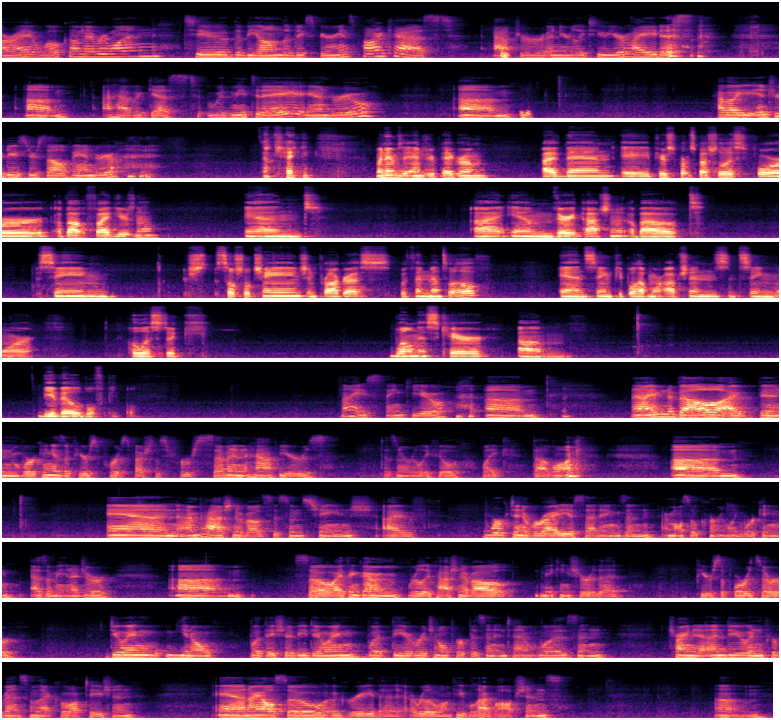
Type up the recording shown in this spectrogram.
All right, welcome everyone to the Beyond Lived Experience podcast after a nearly two year hiatus. um, I have a guest with me today, Andrew. Um, how about you introduce yourself, Andrew? okay, my name is Andrew Pegram. I've been a peer support specialist for about five years now, and I am very passionate about seeing social change and progress within mental health and seeing people have more options and seeing more holistic wellness care um, be available for people. Nice, thank you. Um, I'm Nybelle. I've been working as a peer support specialist for seven and a half years doesn't really feel like that long. Um, and I'm passionate about systems change. I've worked in a variety of settings, and I'm also currently working as a manager. Um, so I think I'm really passionate about making sure that peer supports are doing, you know, what they should be doing, what the original purpose and intent was, and trying to undo and prevent some of that co-optation. And I also agree that I really want people to have options. Um,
